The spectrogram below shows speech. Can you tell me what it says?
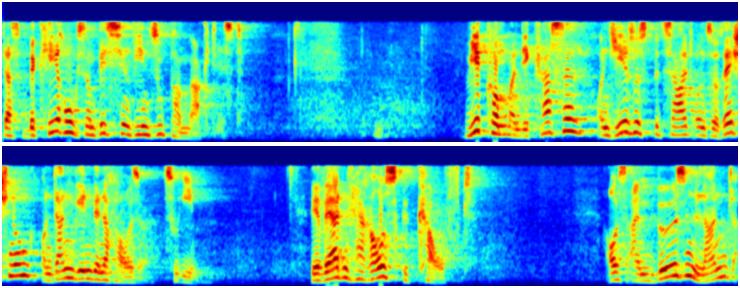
dass Bekehrung so ein bisschen wie ein Supermarkt ist. Wir kommen an die Kasse und Jesus bezahlt unsere Rechnung und dann gehen wir nach Hause zu ihm. Wir werden herausgekauft. Aus einem bösen Land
